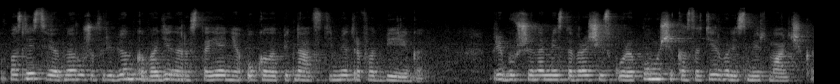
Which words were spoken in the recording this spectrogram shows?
впоследствии обнаружив ребенка в воде на расстоянии около 15 метров от берега. Прибывшие на место врачи скорой помощи констатировали смерть мальчика.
